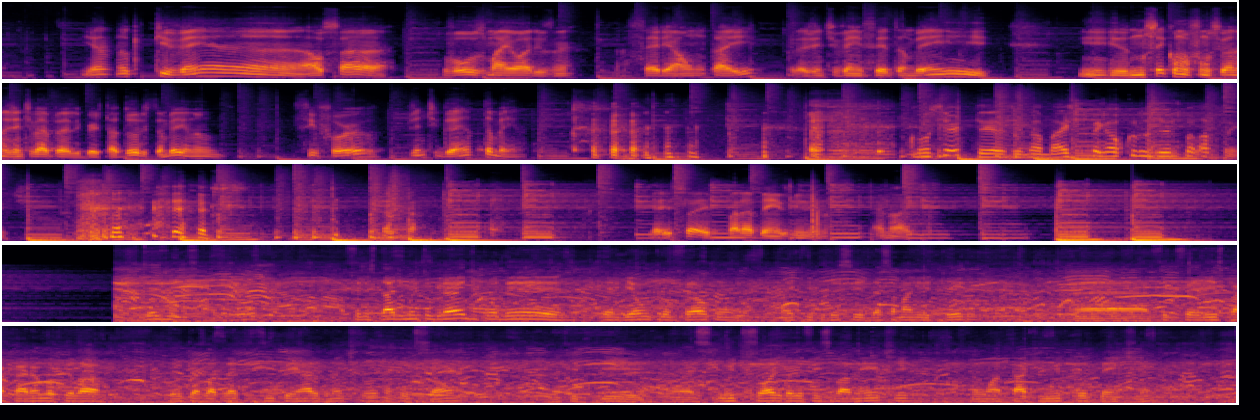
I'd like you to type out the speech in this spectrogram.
E ano que vem é alçar voos maiores, né? A Série A1 tá aí, pra gente vencer também. E, e não sei como funciona, a gente vai pra Libertadores também? Não, se for, a gente ganha também. Né? Com certeza, ainda mais se pegar o Cruzeiro pela frente. É isso aí, parabéns meninos. É nóis. Uma felicidade muito grande poder erguer um troféu com uma equipe desse, dessa magnitude. É, fico feliz pra caramba pela, pelo que as atletas desempenharam durante toda a competição. Uma equipe que é muito sólida defensivamente, com um ataque muito potente. Né?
